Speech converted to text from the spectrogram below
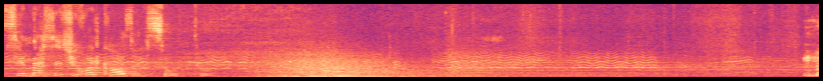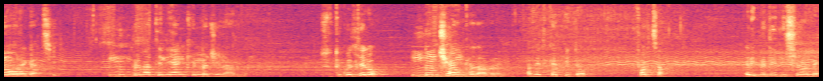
Sembra esserci qualcosa lì sotto. No, ragazzi, non provate neanche a immaginarlo. Sotto quel telo non c'è un cadavere, avete capito? Forza, ripetete insieme a me.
